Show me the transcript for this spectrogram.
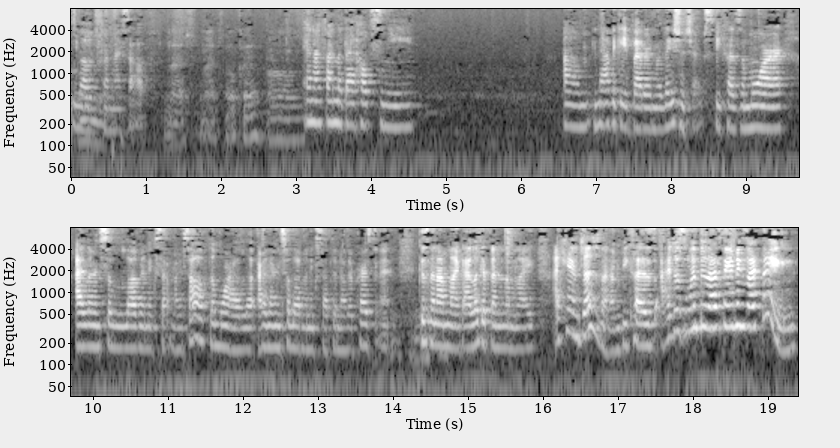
love mm. for myself. Nice, nice. Okay. Um, and I find that that helps me um, navigate better in relationships because the more I learn to love and accept myself, the more I, lo- I learn to love and accept another person. Because then I'm like, I look at them and I'm like, I can't judge them because I just went through that same exact thing.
